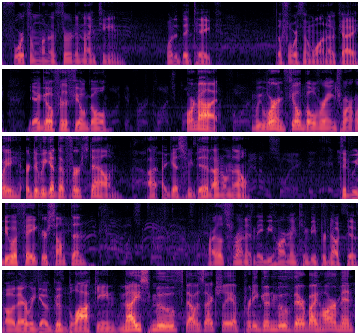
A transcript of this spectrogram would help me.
fourth and one or third and 19. What did they take? The fourth and one. Okay. Yeah, go for the field goal. Or not. We were in field goal range, weren't we? Or did we get that first down? I, I guess we did. I don't know. Did we do a fake or something? All right, let's run it. Maybe Harmon can be productive. Oh, there we go. Good blocking. Nice move. That was actually a pretty good move there by Harmon.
